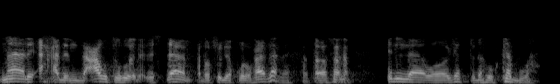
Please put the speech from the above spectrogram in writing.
ما لأحد دعوته إلى الإسلام. الرسول يقول هذا صلى الله عليه وسلم إلا ووجدت له كبوة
